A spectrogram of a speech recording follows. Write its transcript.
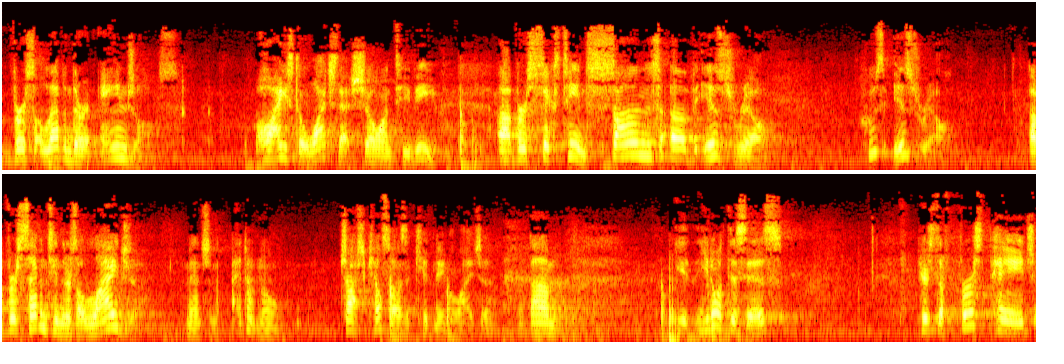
verse 11, there are angels. Oh, I used to watch that show on TV. Uh, verse 16, sons of Israel. Who's Israel? Uh, verse 17, there's Elijah mentioned. I don't know. Josh Kelso has a kid named Elijah. Um, you, you know what this is? Here's the first page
